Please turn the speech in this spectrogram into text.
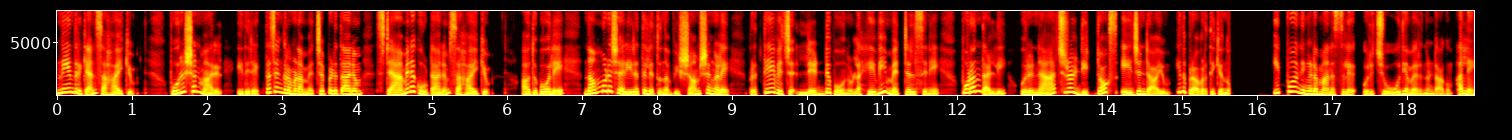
നിയന്ത്രിക്കാൻ സഹായിക്കും. പുരുഷന്മാരിൽ ഇത് രക്തചംക്രമണം മെച്ചപ്പെടുത്താനും സ്റ്റാമിന കൂട്ടാനും സഹായിക്കും. അതുപോലെ നമ്മുടെ ശരീരത്തിലെത്തുന്ന വിഷാംശങ്ങളെ പ്രത്യേകിച്ച് ലെഡ് പോലുള്ള ഹെവി മെറ്റൽസിനെ പുറന്തള്ളി ഒരു നാച്ചുറൽ ഡിറ്റോക്സ് ഏജന്റായും ഇത് പ്രവർത്തിക്കുന്നു. ഇപ്പോൾ നിങ്ങളുടെ മനസ്സിൽ ഒരു ചോദ്യം വരുന്നുണ്ടാകും അല്ലേ?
